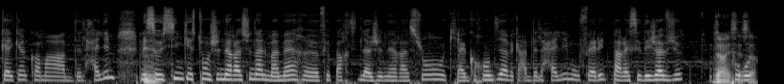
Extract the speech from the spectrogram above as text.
quelqu'un comme Abdel Halim. Mais hmm. c'est aussi une question générationnelle. Ma mère euh, fait partie de la génération qui a grandi avec Abdel Halim où Farid paraissait déjà vieux. pour eux.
